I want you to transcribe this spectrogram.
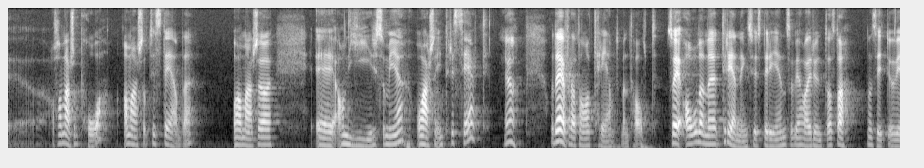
eh, Han er så på. Han er så til stede. Og han er så eh, Han gir så mye, og er så interessert. Ja. Og det er fordi han har trent mentalt. Så i all denne treningshysterien som vi har rundt oss, da Nå sitter jo vi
